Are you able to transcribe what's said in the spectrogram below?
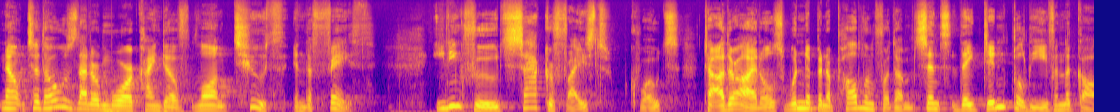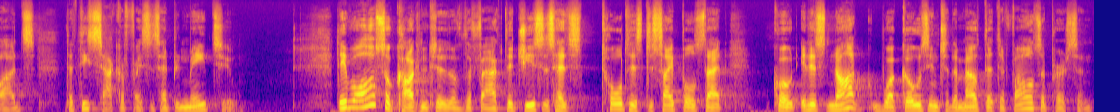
Now, to those that are more kind of long tooth in the faith, eating food sacrificed, quotes, to other idols wouldn't have been a problem for them since they didn't believe in the gods that these sacrifices had been made to. They were also cognizant of the fact that Jesus had told his disciples that quote, it is not what goes into the mouth that defiles a person,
